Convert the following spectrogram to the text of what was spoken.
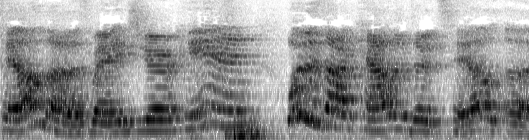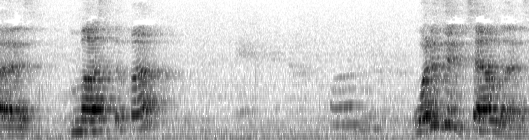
tell us? Raise your hand. What does our calendar tell us? Mustafa? What does it tell us?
